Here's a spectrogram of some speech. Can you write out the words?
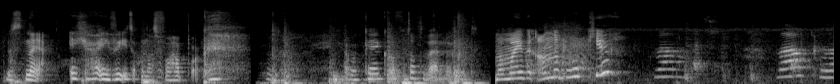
Dus nou ja, ik ga even iets anders voor haar pakken. Nou, gaan we kijken of dat wel lukt. Mama heeft een ander broekje. Wat? Welke?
